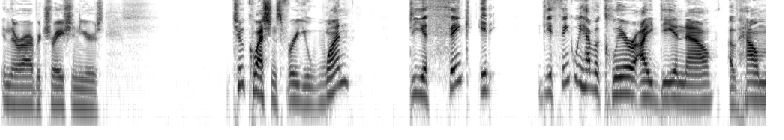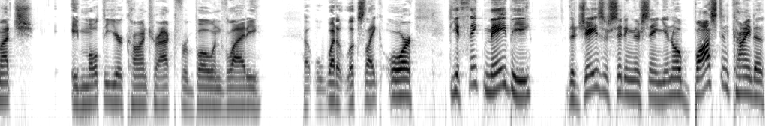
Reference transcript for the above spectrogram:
in their arbitration years, two questions for you. One, do you think it do you think we have a clear idea now of how much a multi-year contract for Bo and Vladdy, what it looks like, or do you think maybe the Jays are sitting there saying, you know, Boston kind of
